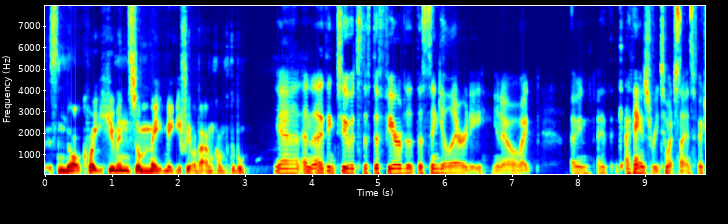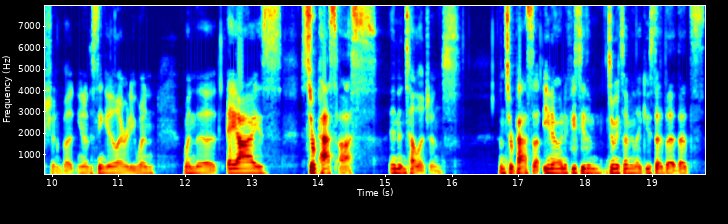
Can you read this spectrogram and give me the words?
it's not quite human, so it might make you feel a bit uncomfortable. Yeah, and I think too, it's the, the fear of the, the singularity. You know, I, I mean, I, th- I think I just read too much science fiction, but you know, the singularity when when the AIs surpass us in intelligence and surpass it, you know, and if you mm-hmm. see them doing something like you said, that that's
